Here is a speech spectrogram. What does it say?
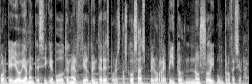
Porque yo obviamente sí que puedo tener cierto interés por estas cosas, pero repito, no soy un profesional.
